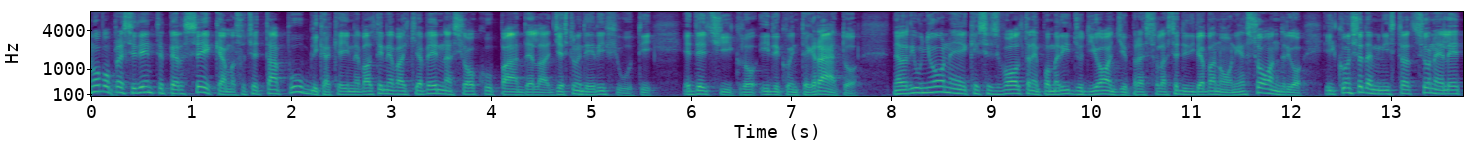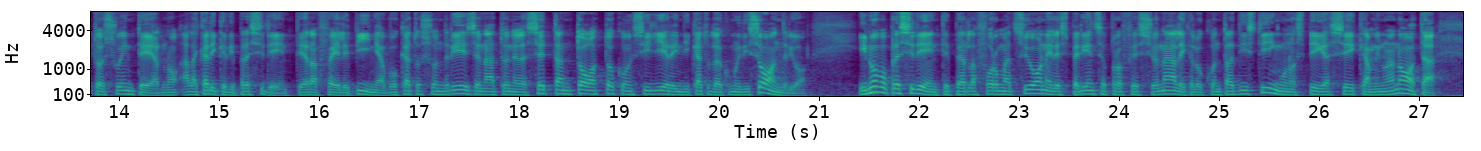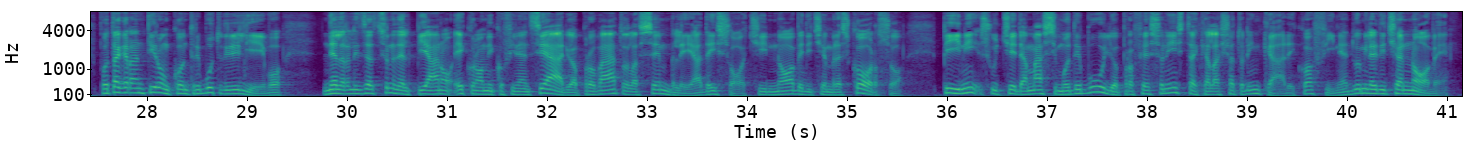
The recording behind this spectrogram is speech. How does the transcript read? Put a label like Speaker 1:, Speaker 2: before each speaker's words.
Speaker 1: Nuovo presidente per Secam, società pubblica che in Valtena Valchiavenna si occupa della gestione dei rifiuti e del ciclo idrico integrato. Nella riunione che si è svolta nel pomeriggio di oggi presso la sede di Via Vanoni a Sondrio, il consiglio di amministrazione ha eletto al suo interno alla carica di presidente Raffaele Pini, avvocato sondriese nato nel 78, consigliere indicato dal comune di Sondrio. Il nuovo presidente, per la formazione e l'esperienza professionale che lo contraddistinguono, spiega Secam in una nota, potrà garantire un contributo di rilievo nella realizzazione del piano economico-finanziario approvato dall'Assemblea dei Soci il 9 dicembre scorso. Pini succede a Massimo De Buglio, professionista che ha lasciato l'incarico a fine 2019.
